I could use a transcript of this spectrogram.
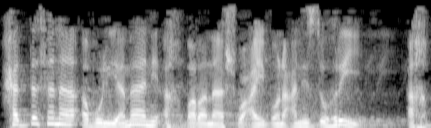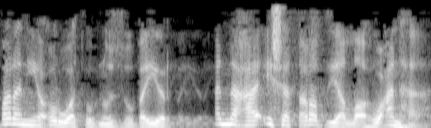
حدثنا أبو اليمان أخبرنا شعيب عن الزهري. أخبرني عروة بن الزبير أن عائشة رضي الله عنها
